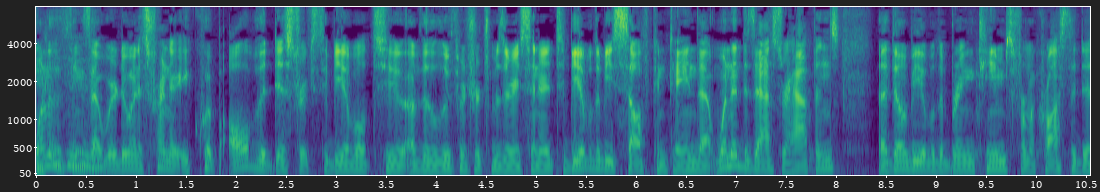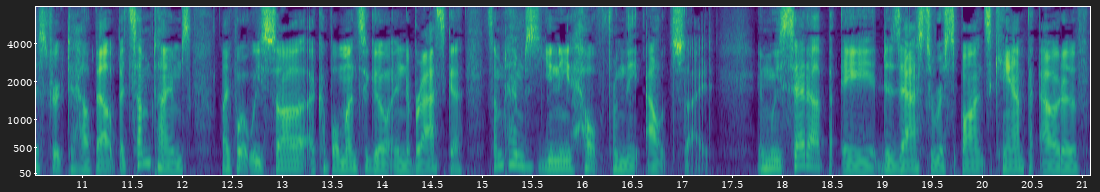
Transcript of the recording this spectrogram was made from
one of the things that we're doing is trying to equip all of the districts to be able to, of the Lutheran Church Missouri Synod, to be able to be self contained, that when a disaster happens, that they'll be able to bring teams from across the district to help out. But sometimes, like what we saw a couple months ago in Nebraska, sometimes you need help from the outside. And we set up a disaster response camp out of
